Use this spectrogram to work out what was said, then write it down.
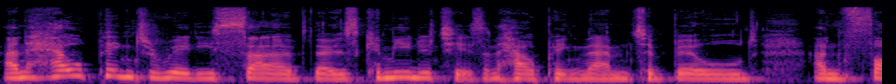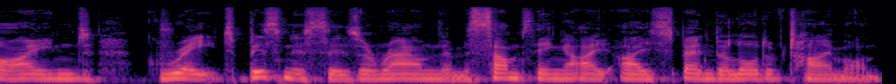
and helping to really serve those communities and helping them to build and find great businesses around them, something I, I spend a lot of time on.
